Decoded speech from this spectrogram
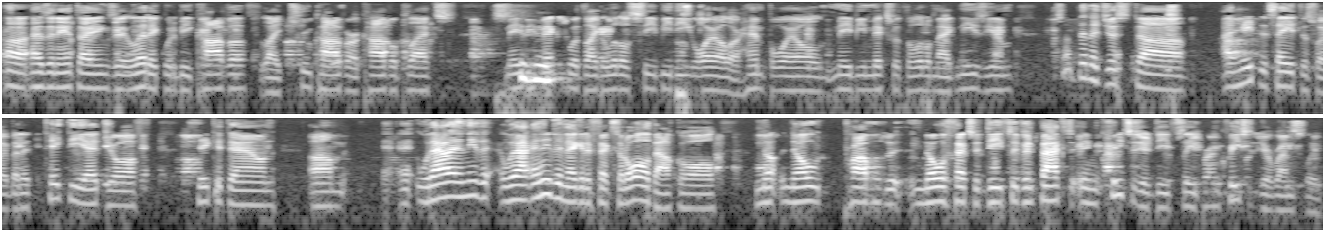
uh, as an anti-anxiolytic would be kava, like true kava or kavaplex, maybe Mhm. mixed with like a little CBD oil or hemp oil, maybe mixed with a little magnesium, something to just uh, I hate to say it this way, but it, take the edge off, take it down, um, eh, eh, without any of the, without any of the negative effects at all of alcohol. No, no problems, with, no effects of deep sleep. In fact, it increases your deep sleep or increases your REM sleep.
